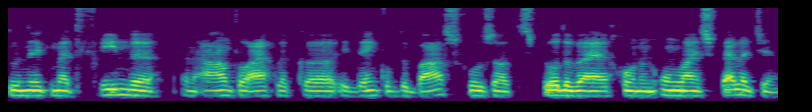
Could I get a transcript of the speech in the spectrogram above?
toen ik met vrienden, een aantal eigenlijk, uh, ik denk op de basisschool zat, speelden wij gewoon een online spelletje.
